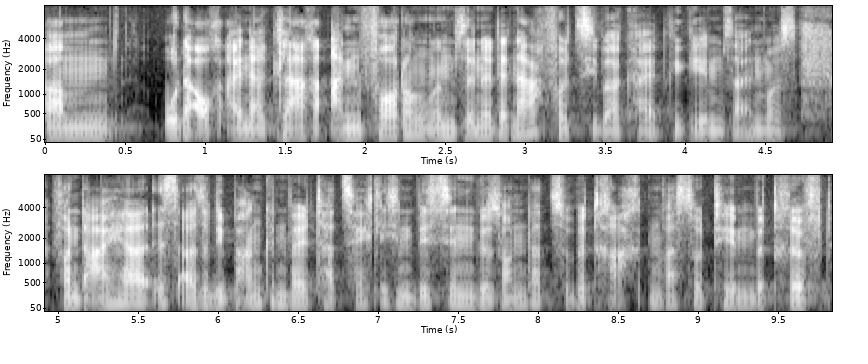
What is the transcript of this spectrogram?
Ähm, oder auch eine klare Anforderung im Sinne der Nachvollziehbarkeit gegeben sein muss. Von daher ist also die Bankenwelt tatsächlich ein bisschen gesondert zu betrachten, was so Themen betrifft.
